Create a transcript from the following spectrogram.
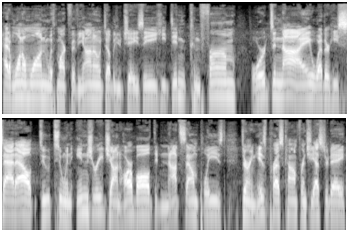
had a one-on-one with Mark Viviano, WJZ. He didn't confirm or deny whether he sat out due to an injury. John Harbaugh did not sound pleased during his press conference yesterday.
